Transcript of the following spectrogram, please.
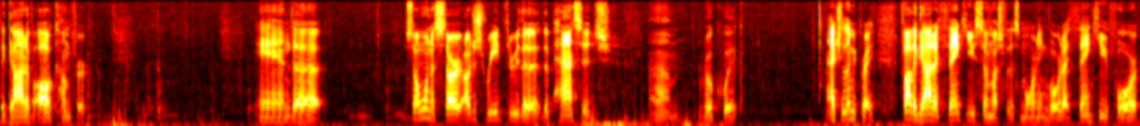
the God of all comfort. And uh, so I want to start, I'll just read through the, the passage um, real quick. Actually, let me pray. Father God, I thank you so much for this morning, Lord. I thank you for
